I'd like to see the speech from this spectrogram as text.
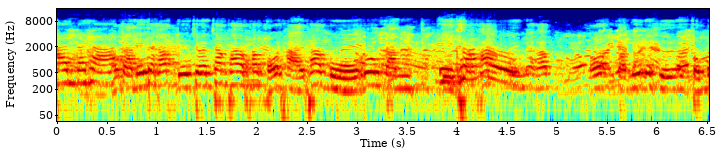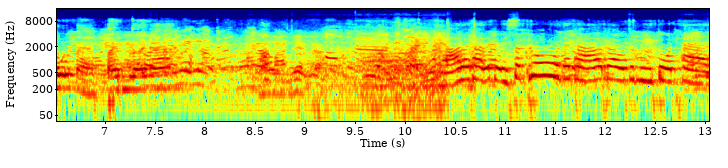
ท่านนะคะโอกาสนี้นะครับเรียนเชิญช่างภาพครับขอถ่ายภาพหมู่ร่วมกันอีกสักภาพหนึ่งนะครับเพราะตอนนี้ก็คือสมบูรณ์แบบเต็มเลยนะฮะเอาละค่ะแล้วเดี๋ยวอีกสักครู่นะคะ เราจะมีตัวแทน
